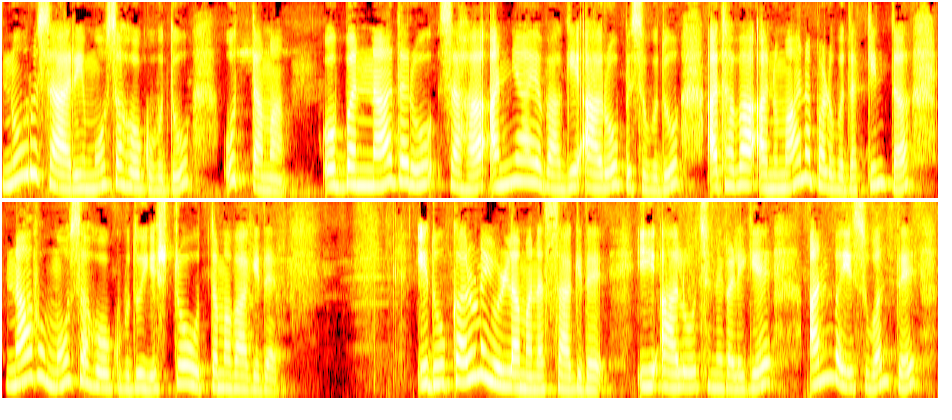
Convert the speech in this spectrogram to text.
ನೂರು ಸಾರಿ ಮೋಸ ಹೋಗುವುದು ಉತ್ತಮ. ಒಬ್ಬನ್ನಾದರೂ ಸಹ ಅನ್ಯಾಯವಾಗಿ ಆರೋಪಿಸುವುದು ಅಥವಾ ಅನುಮಾನ ಪಡುವುದಕ್ಕಿಂತ ನಾವು ಮೋಸ ಹೋಗುವುದು ಎಷ್ಟೋ ಉತ್ತಮವಾಗಿದೆ. ಇದು ಕರುಣೆಯುಳ್ಳ ಮನಸ್ಸಾಗಿದೆ. ಈ ಆಲೋಚನೆಗಳಿಗೆ ಅನ್ವಯಿಸುವಂತೆ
